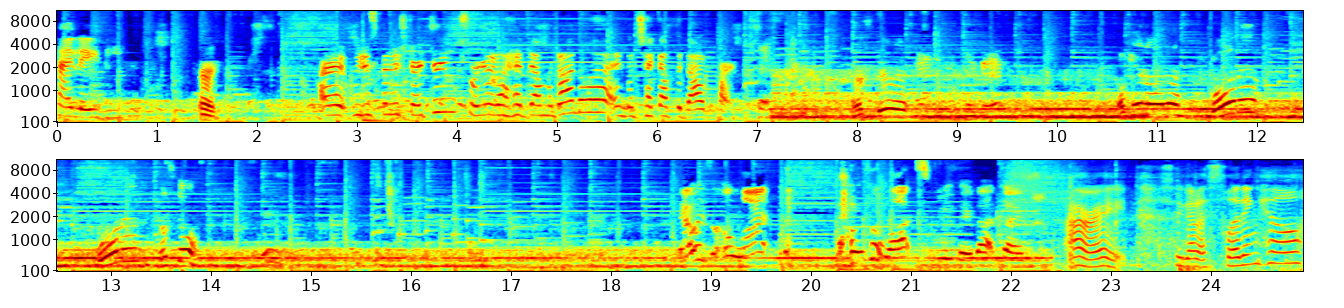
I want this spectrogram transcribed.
Hi, lady. Hey. Alright, we just finished our drinks. We're gonna go head down the gondola and go check out the dog park. Let's do it. Okay. Okay, Lila. Go on in. Go on in. Let's go. That was a lot. That was a lot smoother that time. All right, so we got a sledding hill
